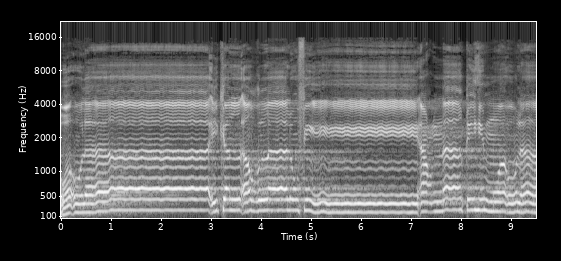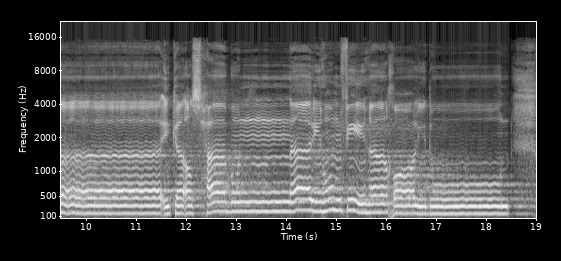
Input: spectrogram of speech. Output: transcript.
وأولئك الأغلال في أعناقهم وأولئك أصحاب النار هم فيها خالدون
